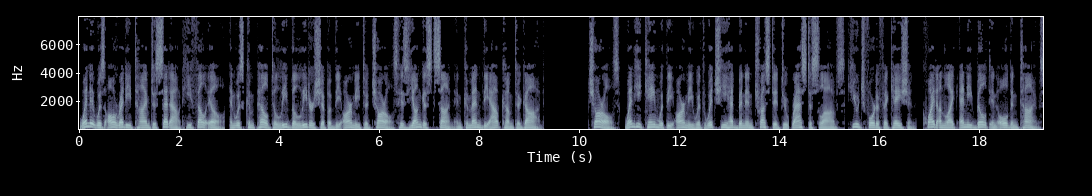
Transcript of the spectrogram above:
When it was already time to set out he fell ill, and was compelled to leave the leadership of the army to Charles his youngest son and commend the outcome to God. Charles, when he came with the army with which he had been entrusted to Rastislav's huge fortification, quite unlike any built in olden times,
